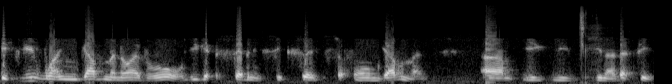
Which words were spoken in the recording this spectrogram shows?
if you win government overall, you get the 76 seats to form government um, you, you, you know, that's it.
